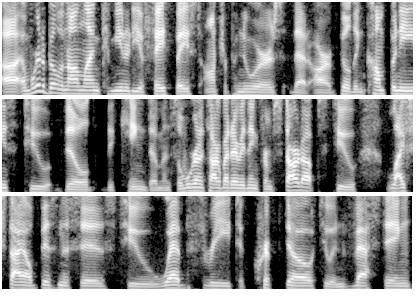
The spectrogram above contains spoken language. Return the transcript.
uh, and we're going to build an online community of faith based entrepreneurs that are building companies to build the kingdom. And so we're going to talk about everything from startups to lifestyle businesses to Web3 to crypto to investing.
